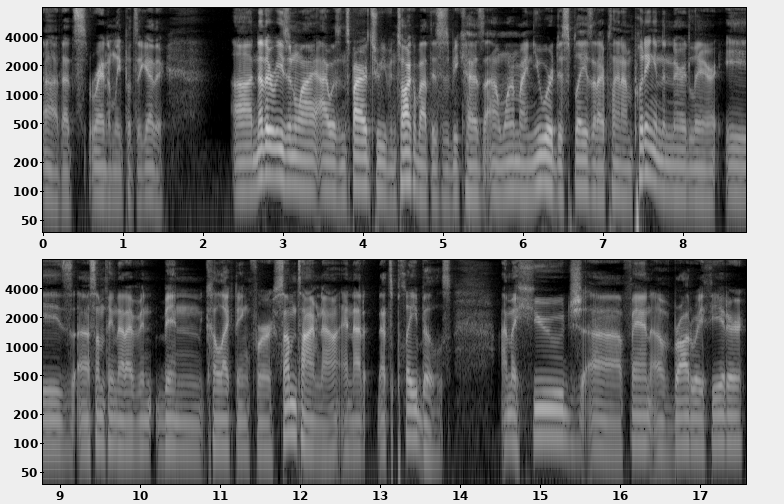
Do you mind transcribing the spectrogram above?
uh, that's randomly put together. Uh, another reason why I was inspired to even talk about this is because uh, one of my newer displays that I plan on putting in the Nerd lair is uh, something that I've been, been, collecting for some time now, and that that's playbills. I'm a huge uh, fan of Broadway theater,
